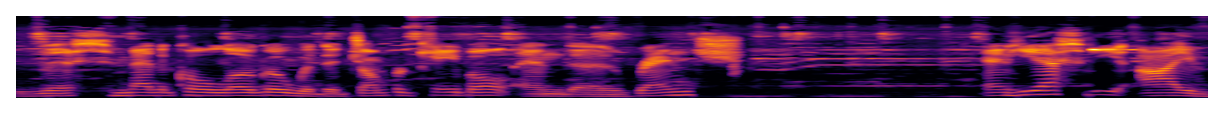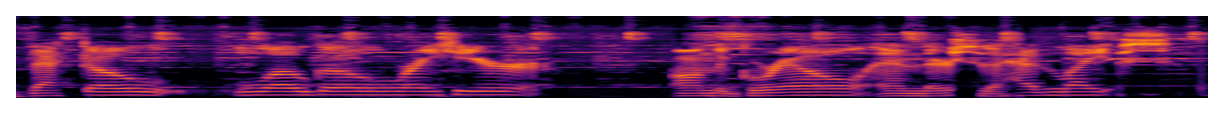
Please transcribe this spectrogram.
this medical logo with the jumper cable and the wrench, and he has the Iveco logo right here on the grill, and there's the headlights,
